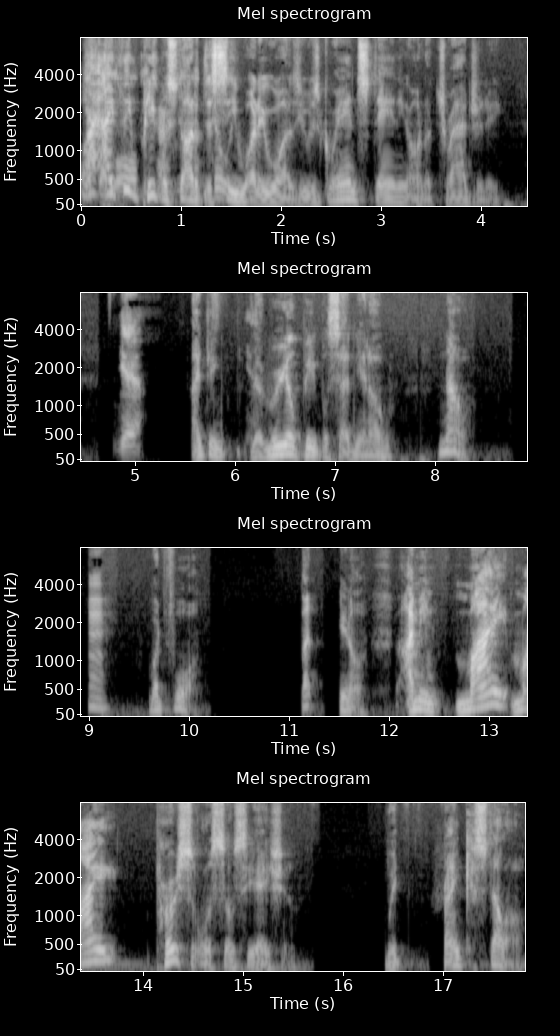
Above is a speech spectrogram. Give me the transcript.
Well, I think people started to see it. what he was. He was grandstanding on a tragedy. Yeah, I think the real people said, you know, no. What for? But you know, I mean, my my personal association with Frank Costello,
